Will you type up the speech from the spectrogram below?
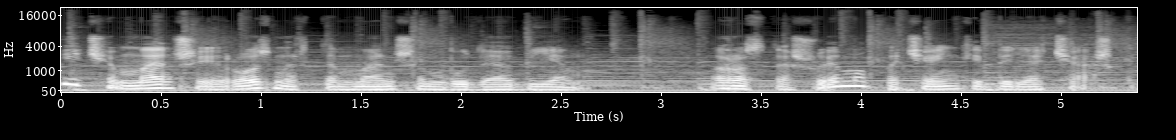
і чим менший розмір, тим меншим буде об'єм. Розташуємо печеньки біля чашки.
